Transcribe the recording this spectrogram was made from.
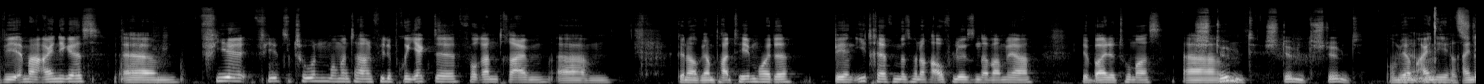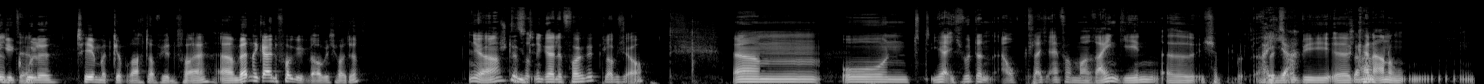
wie immer einiges. Ähm, viel, viel zu tun momentan, viele Projekte vorantreiben. Ähm, genau, wir haben ein paar Themen heute. BNI-Treffen müssen wir noch auflösen, da waren wir ja, wir beide, Thomas. Ähm, Stimmt, stimmt, stimmt. Und wir haben Ja, einige, das einige stimmt, ja. coole Themen mitgebracht auf jeden Fall. Ähm, wird eine geile Folge, glaube ich, heute. Ja, das Stimmt. wird eine geile Folge, glaube ich auch. Ähm, und ja, ich würde dann auch gleich einfach mal reingehen. Also ich habe hab Ah, jetzt ja, irgendwie, äh, klar. keine Ahnung,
